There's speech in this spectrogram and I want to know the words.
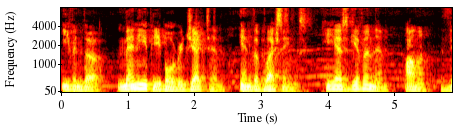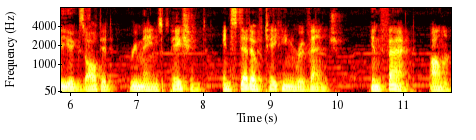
Even though, many people reject Him, and the blessings He has given them, Allah, the Exalted, remains patient, instead of taking revenge. In fact, Allah,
